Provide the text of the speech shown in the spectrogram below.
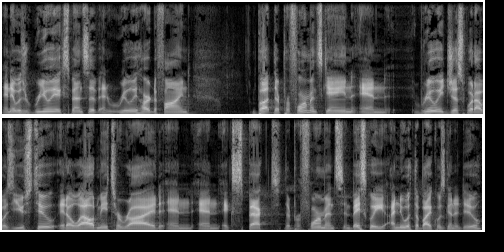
and it was really expensive and really hard to find. But the performance gain and really just what I was used to, it allowed me to ride and and expect the performance. And basically, I knew what the bike was going to do,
